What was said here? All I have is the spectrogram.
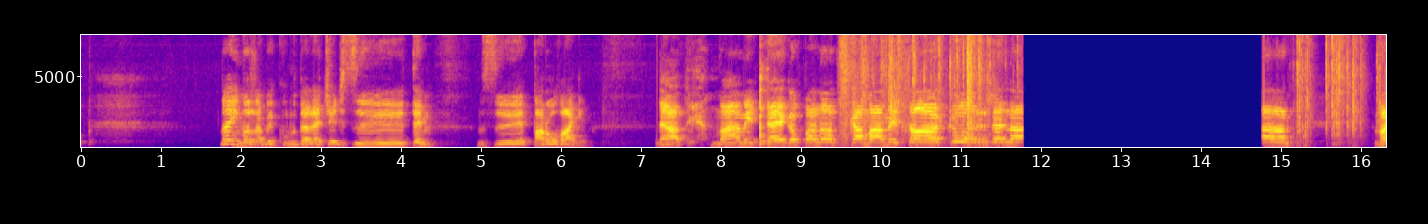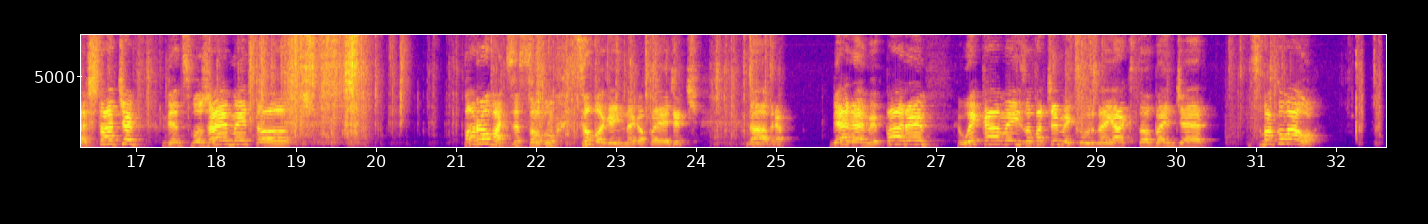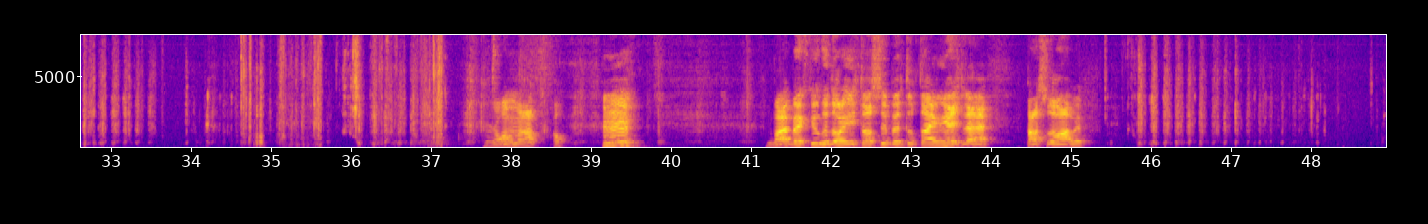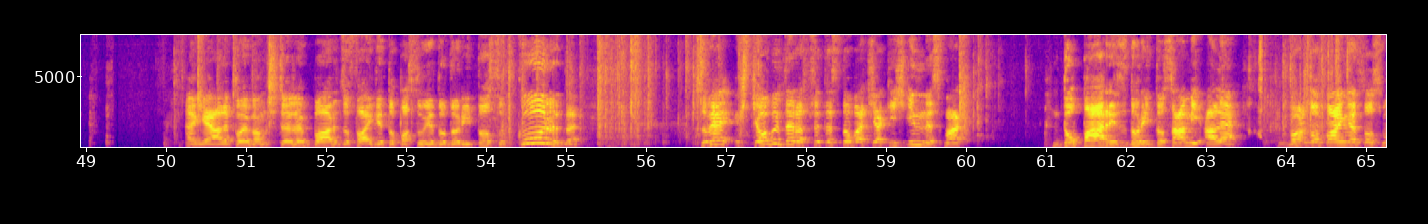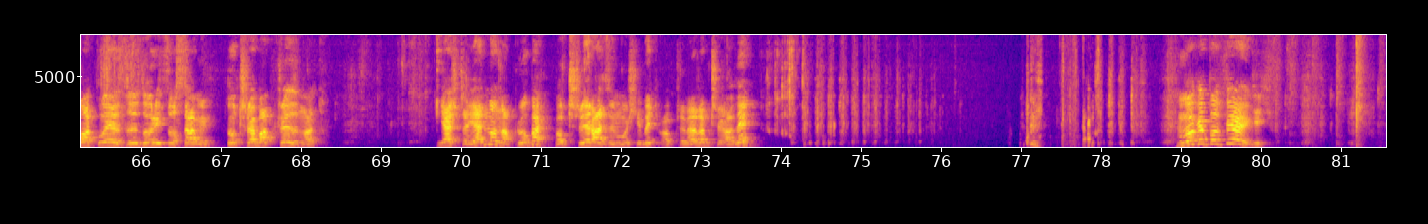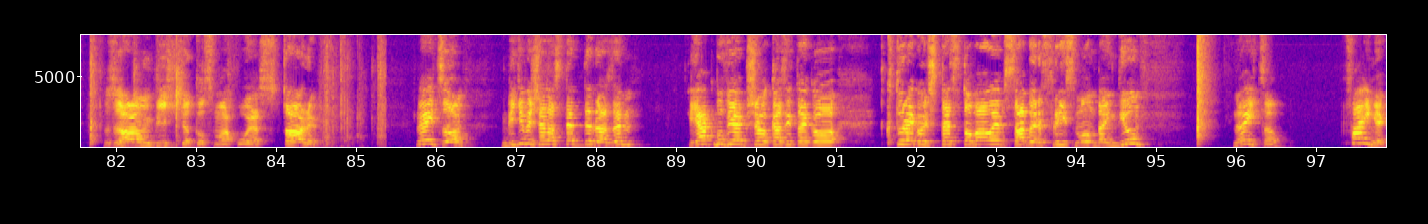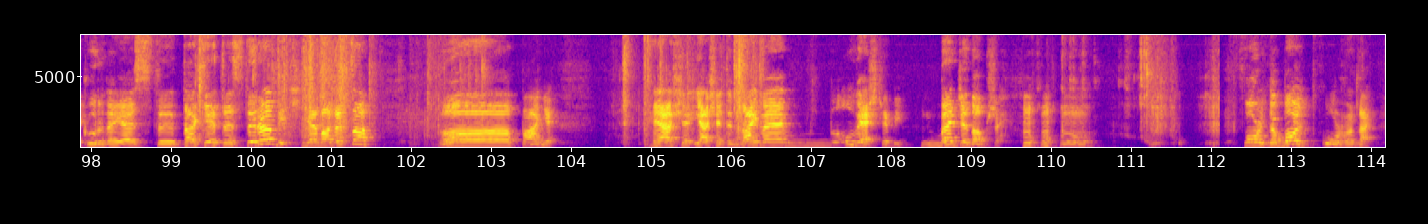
No i możemy kurde lecieć z y, tym, z parowaniem. Dobra, mamy tego panocka, mamy to kurde na warsztacie, więc możemy to parować ze sobą. Co mogę innego powiedzieć? Dobra, bierzemy parę, łykamy i zobaczymy, kurde, jak to będzie smakowało. No matko. Hmm. Barbecue Doritosy by tutaj nieźle pasowały. E nie, ale powiem wam szczerze, bardzo fajnie to pasuje do Doritosów. Kurde! sobie chciałbym teraz przetestować jakiś inny smak do pary z Doritosami, ale bardzo fajnie to smakuje z Doritosami. To trzeba przyznać. Jeszcze jedno na próbę, bo trzy razy musi być. O, przepraszam, trzy razy. Mogę potwierdzić. Zarąbiście to smakuje, stary. No i co? Widzimy się następnym razem. Jak mówiłem przy okazji tego, którego już testowałem, Saber Freeze Mountain Dew. No i co? Fajnie, kurde, jest y, takie testy robić, nie ma co. O, panie. Ja się, ja się tym zajmę, uwierzcie mi, będzie dobrze. For the bolt, kurde.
